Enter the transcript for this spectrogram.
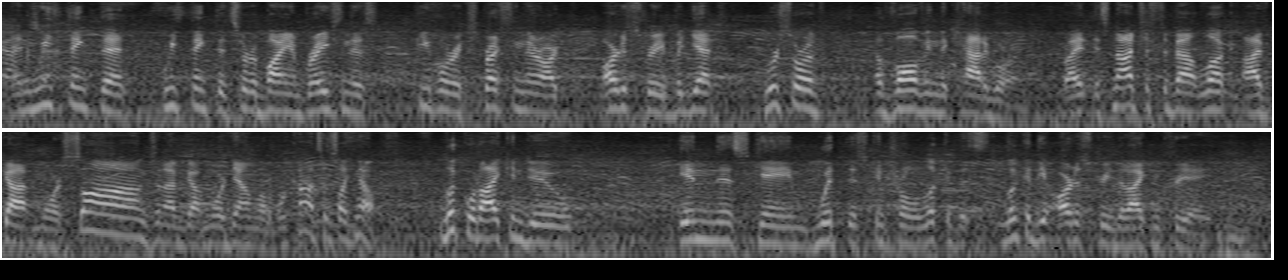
And we think that we think that sort of by embracing this, people are expressing their art, artistry, but yet we're sort of evolving the category, right? It's not just about look, I've got more songs and I've got more downloadable content. It's like no, look what I can do in this game with this controller. Look at this. Look at the artistry that I can create. cool.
